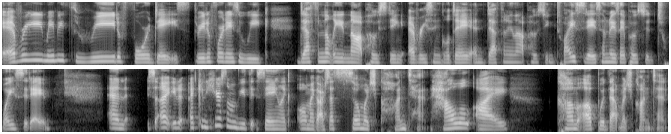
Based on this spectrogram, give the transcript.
every maybe three to four days, three to four days a week. Definitely not posting every single day and definitely not posting twice a day. Some days I posted twice a day. And so I, you know, I can hear some of you th- saying, like, oh my gosh, that's so much content. How will I come up with that much content?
